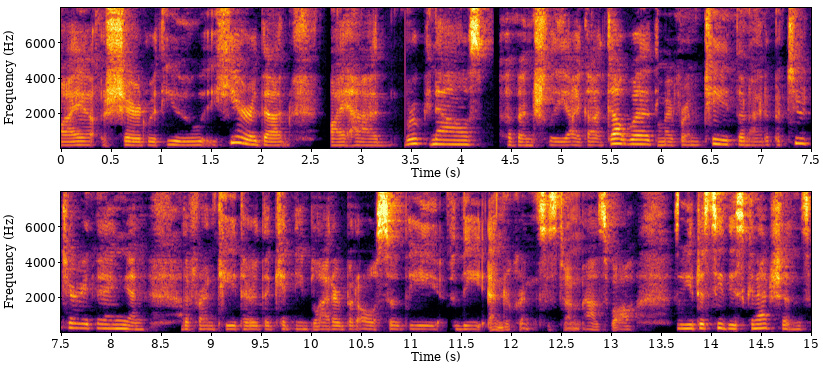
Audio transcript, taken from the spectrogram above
I shared with you here that I had root canals. Eventually, I got dealt with my front teeth, and I had a pituitary thing, and the front teeth are the kidney, bladder, but also the the endocrine system as well. So you just see these connections.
